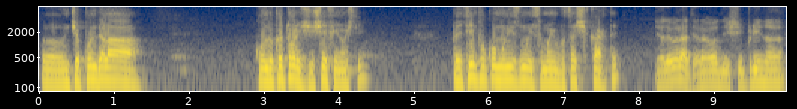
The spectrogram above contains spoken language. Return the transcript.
Uh, Începând de la conducătorii și șefii noștri, pe timpul comunismului să mai învăța și carte. E adevărat, era o disciplină,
